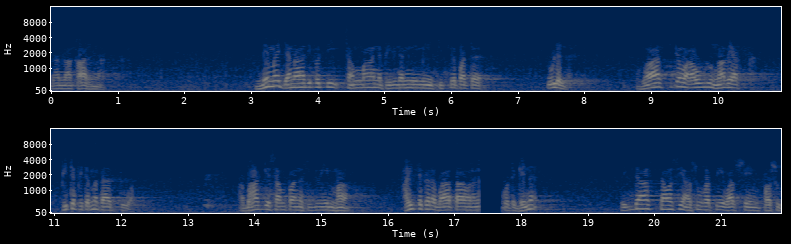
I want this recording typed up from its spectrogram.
දන්නා කාරණයක්. මෙම ජනාධිපති සම්මාන පිරිනැමීමේ චිත්‍රපට උළෙල වාර්ෂිකව අවුරුදු 9ක් පිට පිටම පැවැත්වුවා. අභාග්‍ය සම්පන්න සිදුවීම් හා අහිතකර වාතාවරණ කොටගෙන 1987 වර්ෂයෙන් පසු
